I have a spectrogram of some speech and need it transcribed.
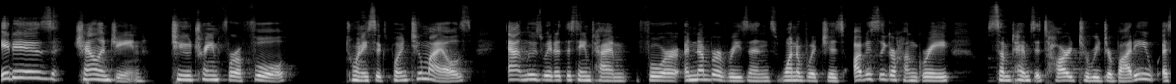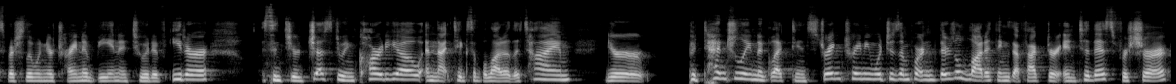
It is challenging to train for a full 26.2 miles and lose weight at the same time for a number of reasons. One of which is obviously you're hungry. Sometimes it's hard to read your body, especially when you're trying to be an intuitive eater since you're just doing cardio and that takes up a lot of the time, you're potentially neglecting strength training, which is important. There's a lot of things that factor into this for sure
